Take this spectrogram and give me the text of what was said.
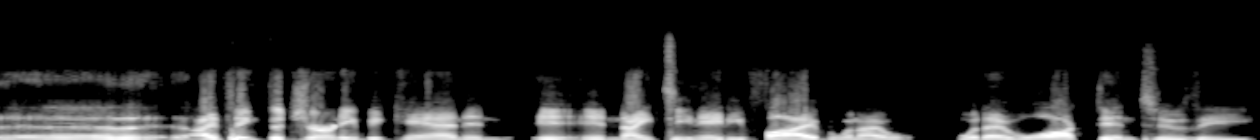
uh, I think the journey began in in 1985 when I when I walked into the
